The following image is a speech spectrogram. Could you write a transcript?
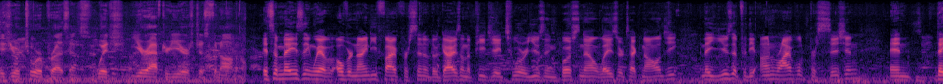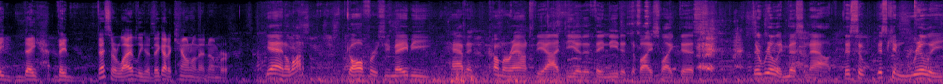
is your tour presence, which year after year is just phenomenal. It's amazing. We have over 95% of the guys on the PGA Tour using Bushnell laser technology, and they use it for the unrivaled precision, and they, they, they, that's their livelihood. They got to count on that number. Yeah, and a lot of golfers who maybe haven't come around to the idea that they need a device like this, they're really missing out. This, this can really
